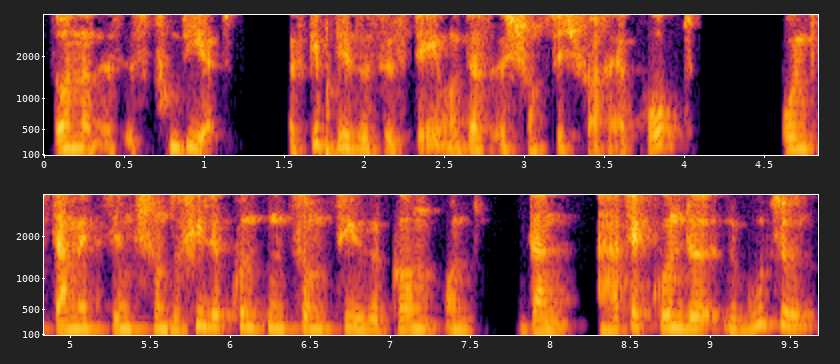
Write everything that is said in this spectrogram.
sondern es ist fundiert. Es gibt dieses System und das ist schon zigfach erprobt und damit sind schon so viele Kunden zum Ziel gekommen und dann hat der Kunde eine gute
